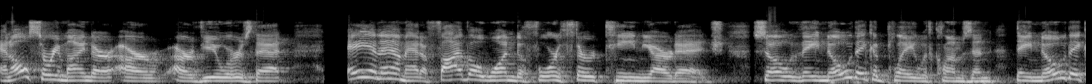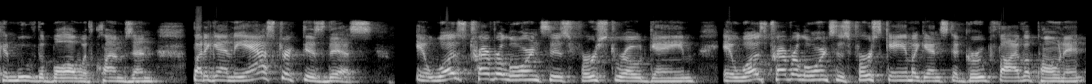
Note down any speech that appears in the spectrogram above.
and also remind our our, our viewers that a&M had a 501 to 413 yard edge. So they know they could play with Clemson. They know they can move the ball with Clemson. But again, the asterisk is this. It was Trevor Lawrence's first road game. It was Trevor Lawrence's first game against a Group Five opponent,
